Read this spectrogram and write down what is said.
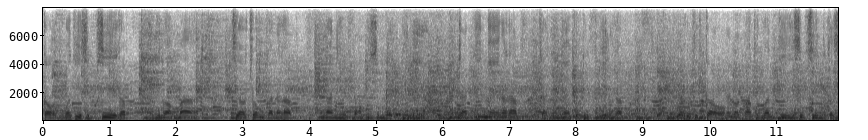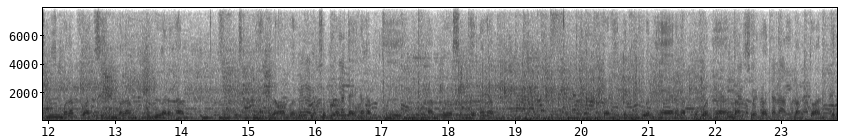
9ถึงวันที่ 14 ครับพี่น้องมาเที่ยวชมกันนะครับ งานอยู่ของอำเภอสมเด็จปีนี้จัดยิ่งใหญ่นะครับจัดยิ่งใหญ่กว่าทุกปีนะครับวันที่9ถึงวันที่ 14นี่ก็จะมีหมอลำก่อนสิ่งหมอลำทุกเมื่อแล้วครับพี่น้องเบิ่งมาชมกันได้นะครับ ที่อำเภอสมเด็จนะครับ เป็นขบวนแห่นะครับขบวนแห่บางช่วงบางบางตอนเป็น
